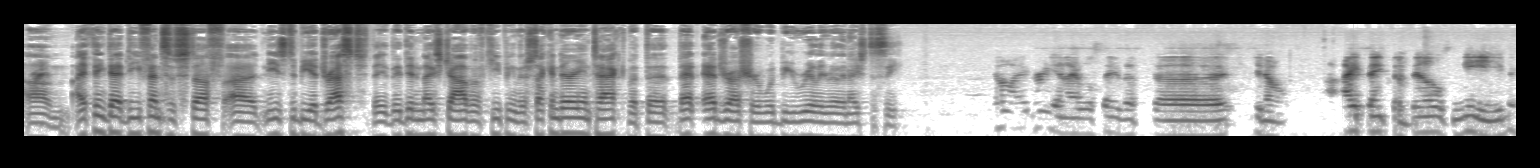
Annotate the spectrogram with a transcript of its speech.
Um, I think that defensive stuff uh, needs to be addressed. They, they did a nice job of keeping their secondary intact, but the, that edge rusher would be really, really nice to see. No, I agree, and I will say that uh, you know I think the Bills need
